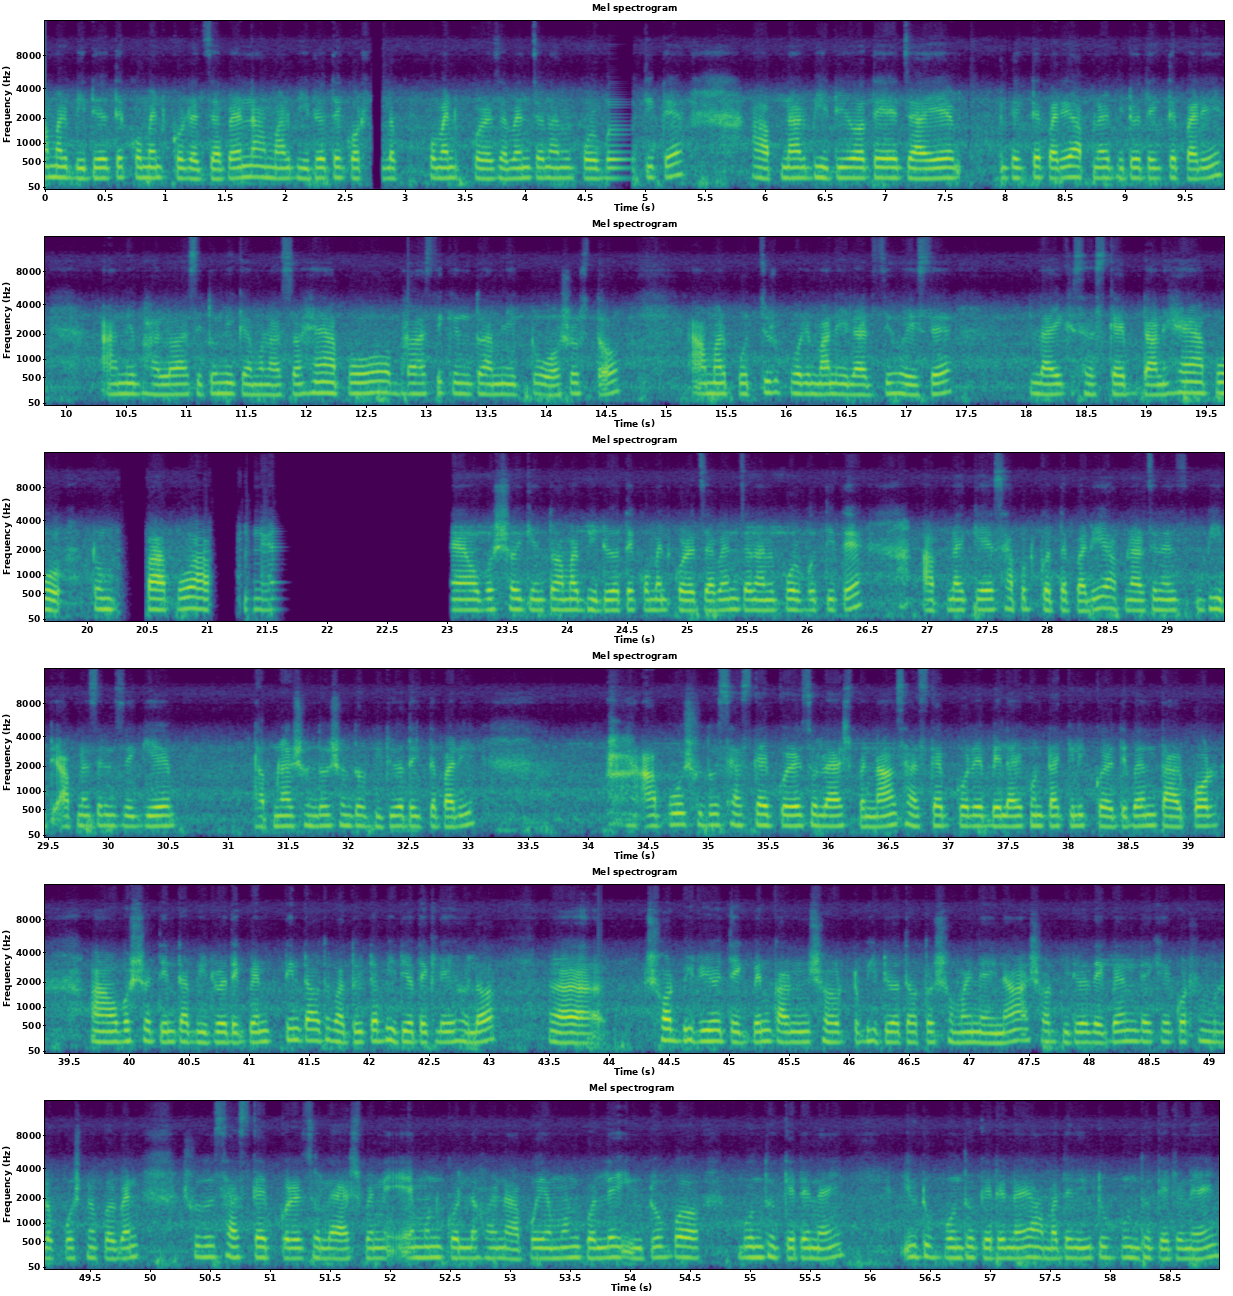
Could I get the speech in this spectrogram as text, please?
আমার ভিডিওতে কমেন্ট করে যাবেন, আমার ভিডিওতে কমেন্ট করে যাবেন যেন আমি পরবর্তীতে আপনার ভিডিওতে যাই দেখতে পারি, আপনার ভিডিও দেখতে পারি। আমি ভালো আছি, তুমি কেমন আছো? হ্যাঁ আপু, ভালো আছি কিন্তু আমি একটু অসুস্থ। আমার প্রচুর পরিমাণ এলার্জি হয়েছে। লাইক সাবস্ক্রাইব ডান হ্যাঁ আপু টুম্পা আপু, আপনি হ্যাঁ অবশ্যই কিন্তু আমার ভিডিওতে কমেন্ট করে যাবেন, যেন আমি পরবর্তীতে আপনাকে সাপোর্ট করতে পারি, আপনার চ্যানেল আপনার চ্যানেলে গিয়ে আপনার সুন্দর সুন্দর ভিডিও দেখতে পারি। আপু শুধু সাবস্ক্রাইব করে চলে আসবেন না সাবস্ক্রাইব করে বেল আইকনটা ক্লিক করে দেবেন, তারপর অবশ্যই তিনটা ভিডিও দেখবেন, তিনটা অথবা দুইটা ভিডিও দেখলেই হলো শর্ট ভিডিও দেখবেন, কারণ শর্ট ভিডিওতে অত সময় নেই না। শর্ট ভিডিও দেখবেন, দেখে গঠনমূলক প্রশ্ন করবেন, শুধু সাবস্ক্রাইব করে চলে আসবেন। এমন করলে হয় না আপু, এমন করলে ইউটিউব বন্ধু কেটে নেয়। ইউটিউব বন্ধু কেটে নেয়, আমাদের ইউটিউব বন্ধু কেটে নেয়।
